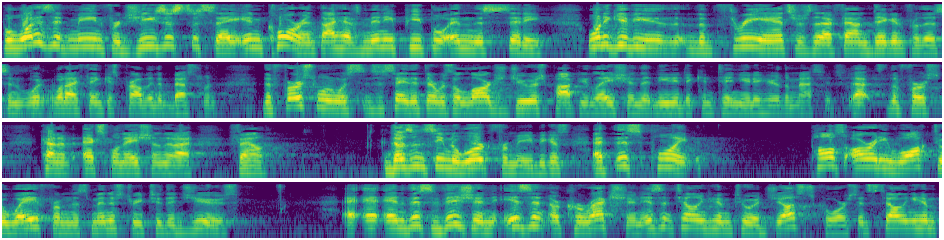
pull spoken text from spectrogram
But what does it mean for Jesus to say, in Corinth, I have many people in this city? I want to give you the, three answers that I found digging for this and what, I think is probably the best one. The first one was to say that there was a large Jewish population that needed to continue to hear the message. That's the first kind of explanation that I found. It doesn't seem to work for me because at this point, Paul's already walked away from this ministry to the Jews. And this vision isn't a correction, isn't telling him to adjust course, it's telling him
